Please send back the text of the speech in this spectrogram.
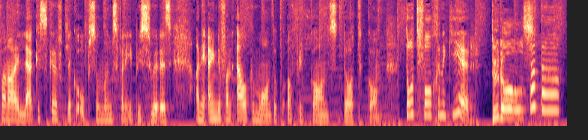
van daai lekker skriftelike opsommings van die episodes aan die einde van elke maand op afrikaans.com. Tot volgende keer. Doodles. Tata.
